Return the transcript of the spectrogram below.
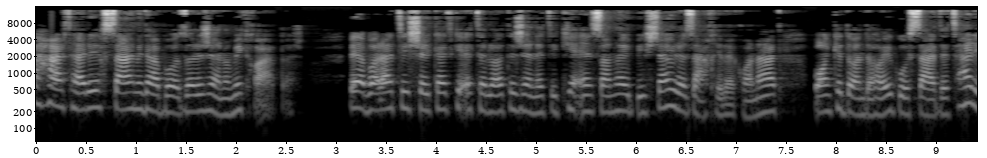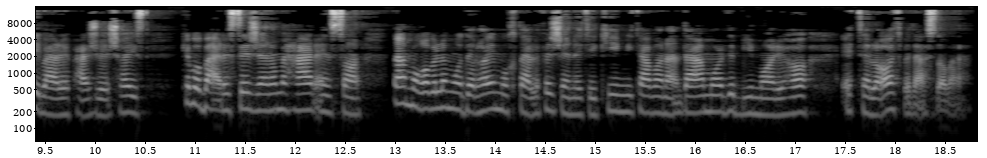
به هر طریق سهمی در بازار ژنومیک خواهد داشت. به عبارتی شرکت که اطلاعات ژنتیکی انسانهای بیشتری را ذخیره کند بانک دانده های گسترده تری برای پژوهش است که با بررسی ژنوم هر انسان در مقابل مدل های مختلف ژنتیکی می توانند در مورد بیماری ها اطلاعات به دست آورند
